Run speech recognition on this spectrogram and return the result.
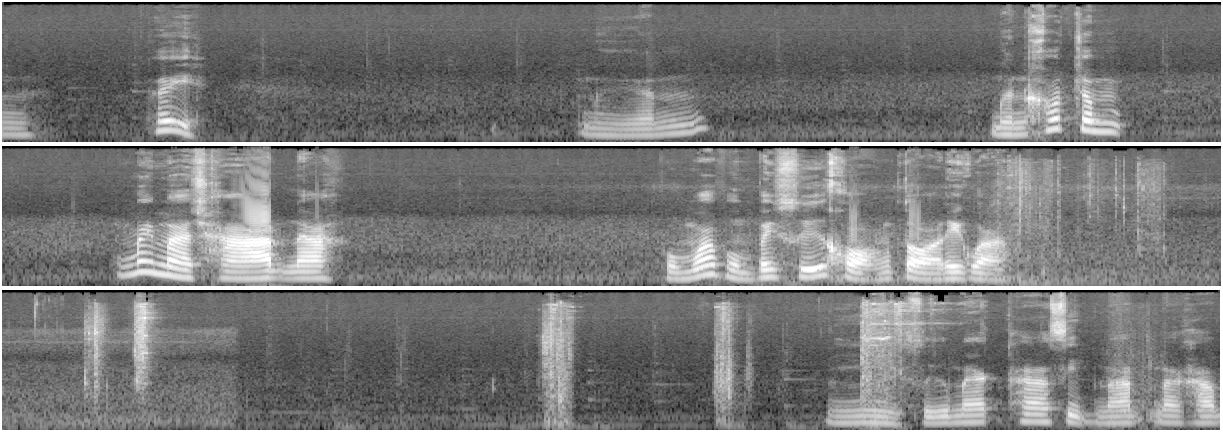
ม เฮ้ย เหมือน เหมือนเขาจะไม่มาชาร์จนะ ผมว่าผมไปซื้อของต่อดีกว่า นี่ซื้อแม็กห้าสิบนัดนะครับ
